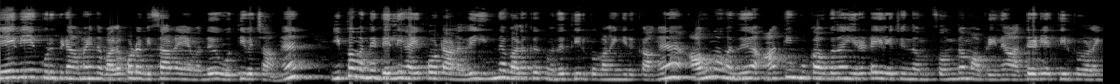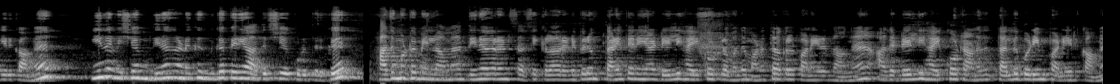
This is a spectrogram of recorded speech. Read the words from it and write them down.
தேதியை குறிப்பிடாம இந்த வழக்கோட விசாரணையை வந்து ஒத்தி வச்சாங்க. இப்போ வந்து டெல்லி ஹைகோர்ட் ஆனது இந்த வழக்குக்கு வந்து தீர்ப்பு வழங்கியிருக்காங்க. அவங்க வந்து அதிமுகவுக்கு தான் இரட்டை இலை சின்னம் சொந்தம் அப்படின்னு அதிரடியா தீர்ப்பு வழங்கியிருக்காங்க. இந்த விஷயம் தினகரனுக்கு மிகப்பெரிய அதிர்ச்சியை கொடுத்திருக்கு. அது மட்டும் இல்லாம தினகரன் சசிகலா ரெண்டு பேரும் தனித்தனியா டெல்லி ஹைகோர்ட்ல வந்து மனுதாக்கல் பண்ணியிருந்தாங்க. அதை டெல்லி ஹைகோர்ட் ஆனது தள்ளுபடியும் பண்ணியிருக்காங்க.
